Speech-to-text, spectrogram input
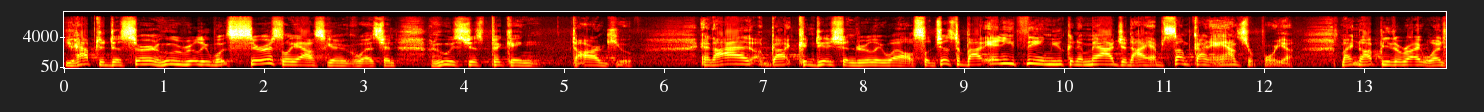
you have to discern who really was seriously asking a question and who is just picking to argue. And I got conditioned really well. So just about any theme you can imagine, I have some kind of answer for you. Might not be the right one.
